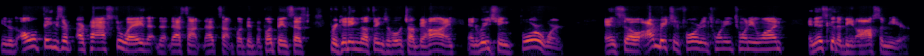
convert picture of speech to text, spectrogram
You know, the old things are, are passed away. That, that, that's not that's not Philippians, but Philippians says, forgetting the things which are behind and reaching forward. And so I'm reaching forward in 2021, and it's going to be an awesome year.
